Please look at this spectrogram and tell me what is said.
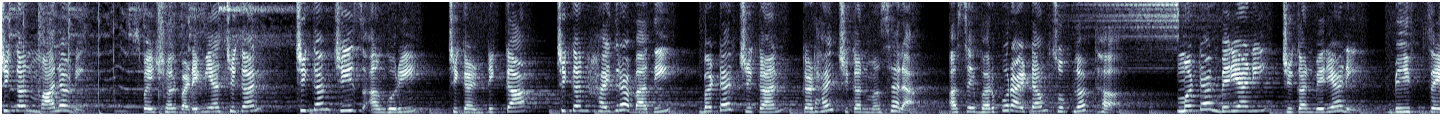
chicken Malvani. Special Bademiya chicken chicken cheese अंगुरी chicken tikka chicken Hyderabadi butter chicken kadai chicken masala. असे भरपूर आयटम्स उपलब्ध. मटन बिर्याणी चिकन बिर्याणी बीफचे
